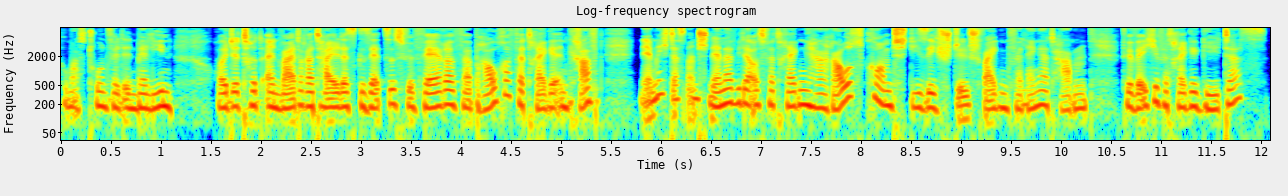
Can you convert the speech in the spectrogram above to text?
Thomas Thonfeld in Berlin. Heute tritt ein weiterer Teil des Gesetzes für faire Verbraucherverträge in Kraft, nämlich dass man schneller wieder aus Verträgen herauskommt, die sich stillschweigend verlängert haben. Für welche Verträge gilt das?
